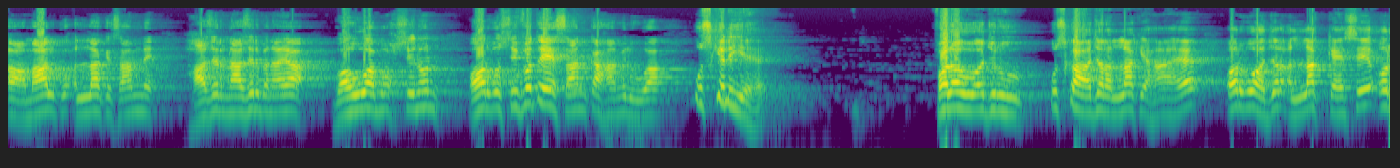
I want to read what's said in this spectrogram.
اعمال کو اللہ کے سامنے حاضر ناظر بنایا وہ ہوا محسن، اور وہ صفت احسان کا حامل ہوا۔ اس کے لیے ہے فلاح اجر اس کا اجر اللہ کے یہاں ہے اور وہ اجر اللہ کیسے اور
